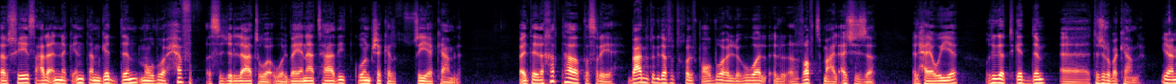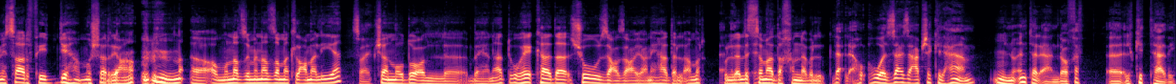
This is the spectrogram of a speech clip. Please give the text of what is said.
ترخيص على إنك أنت مقدم موضوع حفظ السجلات والبيانات هذه تكون بشكل خصوصية كاملة. فأنت إذا أخذت هذا التصريح بعد ما تقدر تدخل في موضوع اللي هو ال- ال- الربط مع الأجهزة الحيوية وتقدر تقدم آه، تجربة كاملة. يعني صار في جهة مشرعة أو منظمة نظمت العملية صحيح. مشان موضوع البيانات وهيك هذا شو زعزع يعني هذا الأمر ولا لسه ما دخلنا بال لا لا هو- الزعزعه بشكل عام. إنه أنت الآن لو أخذت آه، الكت هذه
